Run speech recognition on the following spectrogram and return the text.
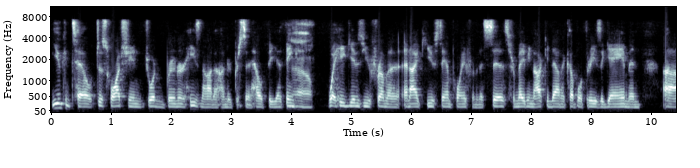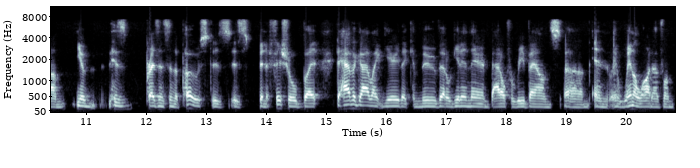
you can tell just watching Jordan Bruner, he's not 100% healthy. I think no. what he gives you from a, an IQ standpoint, from an assist, from maybe knocking down a couple of threes a game, and um, you know his presence in the post is is beneficial. But to have a guy like Gary that can move, that'll get in there and battle for rebounds um, and, and win a lot of them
